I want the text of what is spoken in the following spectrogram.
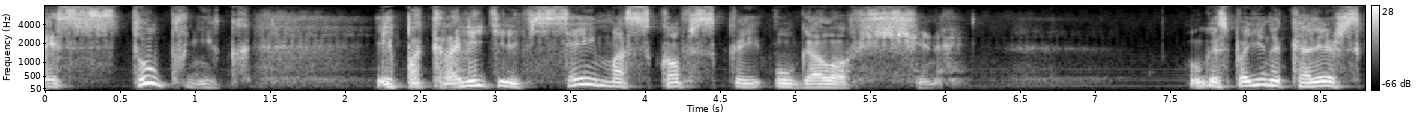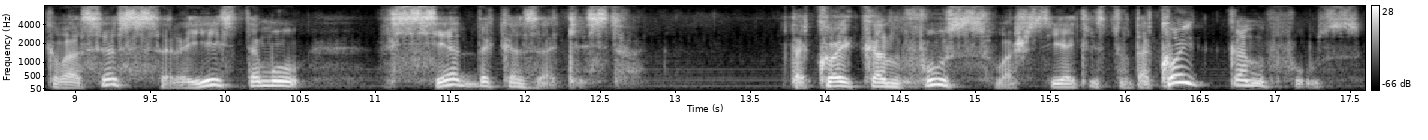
преступник и покровитель всей московской уголовщины. У господина коллежского асессора есть тому все доказательства. Такой конфуз, ваше сиятельство, такой конфуз.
